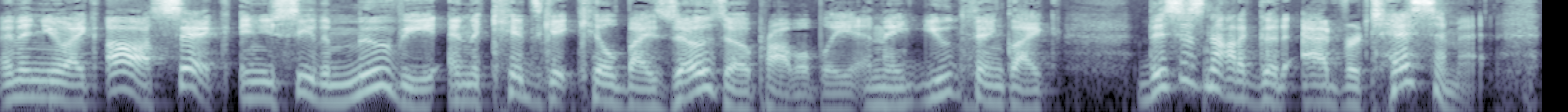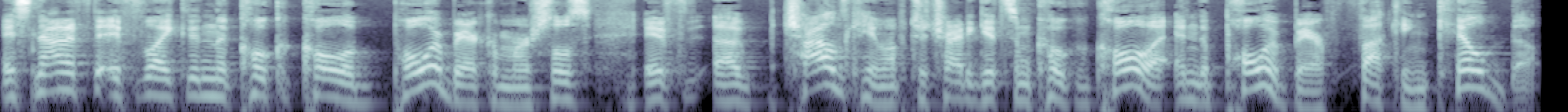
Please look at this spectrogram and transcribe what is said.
and then you're like oh sick and you see the movie and the kids get killed by zozo probably and they you think like this is not a good advertisement it's not if, if like in the coca-cola polar bear commercials if a child came up to try to get some coca-cola and the polar bear fucking killed them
